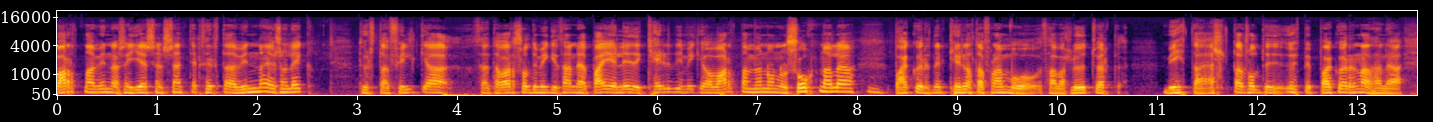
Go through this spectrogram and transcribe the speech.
varnavinna sem ég sem sendir þurfti að vinna í þessum leik, þurfti að fylgja, þetta var svolítið mikið þannig að bæja liði kerði mikið á varnamönnun og sóknarlega, mm. bakverðinir kerði alltaf fram og það var hlutverk mitt að elda svolítið upp í bakverðina þannig að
